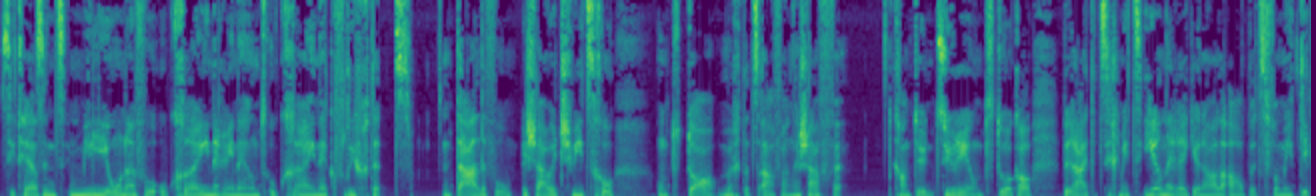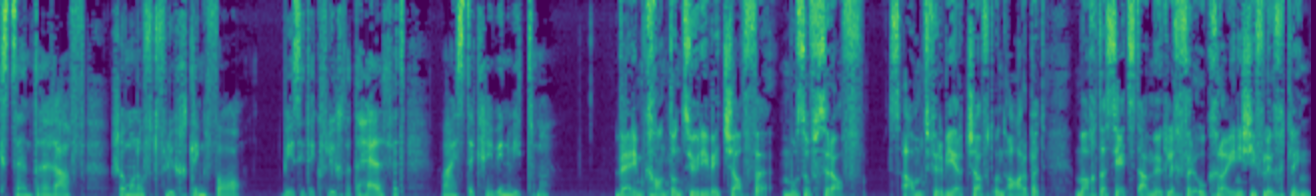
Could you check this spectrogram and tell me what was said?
Seither sind Millionen von Ukrainerinnen und Ukrainer geflüchtet. Ein Teil davon ist auch in die Schweiz gekommen und da möchten sie anfangen zu arbeiten. Die Kantone Zürich und Thurgau bereiten sich mit ihren regionalen Arbeitsvermittlungszentren RAF schon mal auf die Flüchtlinge vor. Wie sie den Geflüchteten helfen, weiss der Kevin Wittmer. Wer im Kanton Zürich arbeiten will, muss aufs RAF. Das Amt für Wirtschaft und Arbeit macht das jetzt auch möglich für ukrainische Flüchtlinge.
